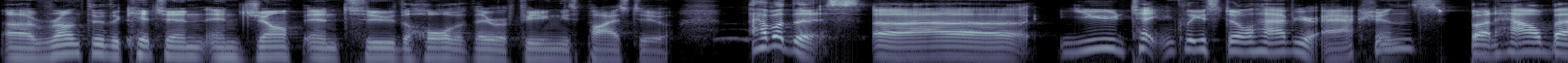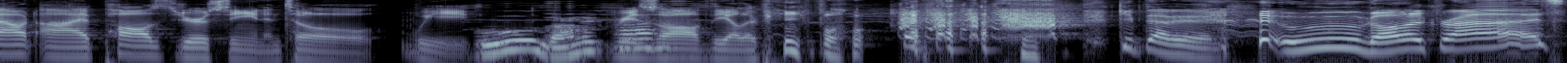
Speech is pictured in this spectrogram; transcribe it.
uh, run through the kitchen, and jump into the hole that they were feeding these pies to. How about this? Uh, you technically still have your actions, but how about I pause your scene until we Ooh, resolve the other people? Keep that in. Ooh, garlic fries.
